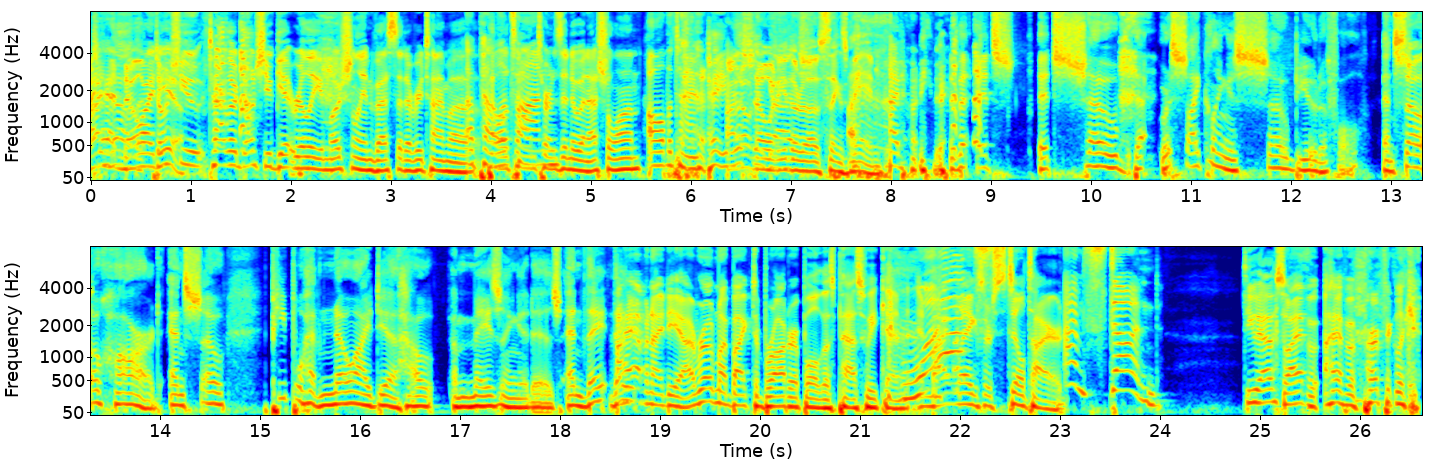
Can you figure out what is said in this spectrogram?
I had no idea. Don't you, Tyler? Don't you get really emotionally invested every time a, A Peloton. Peloton turns into an echelon? All the time. Hey, I don't listen, know what either of those things mean. I don't either. It's it's so that recycling is so beautiful and so, hard and so people have no idea how amazing it is and they, they I have an idea. I rode my bike to Broad Ripple this past weekend, and my legs are still tired. I'm stunned. Do you have? So I have a, I have a perfectly good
